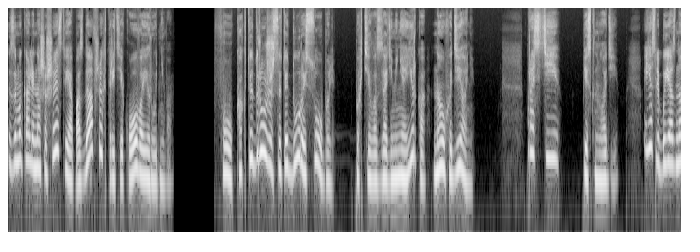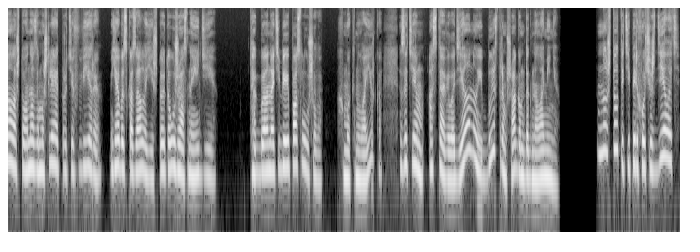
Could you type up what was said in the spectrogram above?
Замыкали наше шествие опоздавших Третьякова и Руднева. «Фу, как ты дружишь с этой дурой, Соболь!» — пыхтела сзади меня Ирка на ухо Диане. «Прости», — пискнула Ди. «Если бы я знала, что она замышляет против Веры, я бы сказала ей, что это ужасная идея». «Так бы она тебя и послушала», — хмыкнула Ирка, затем оставила Диану и быстрым шагом догнала меня. «Ну что ты теперь хочешь делать?»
